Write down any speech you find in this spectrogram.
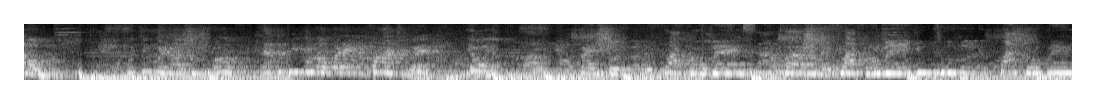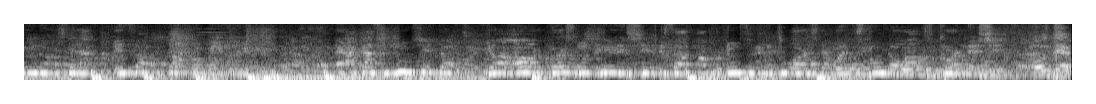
What you doing up you, bro? Let the people know where they can find you at. Yo, y'all can follow me on Facebook under Flacco Man, SoundCloud under Flacco Man, YouTube under Flacco Man, you know what I'm saying? It's all Flacco Man here. Hey, I got some new shit though. Y'all all the first ones to hear this shit besides my producer and the two artists that were in the studio while I was recording that shit. Well,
